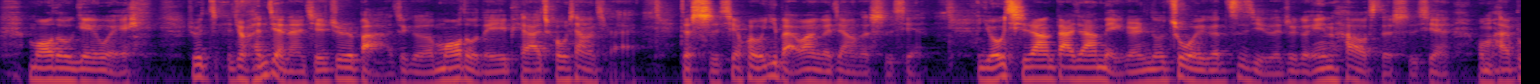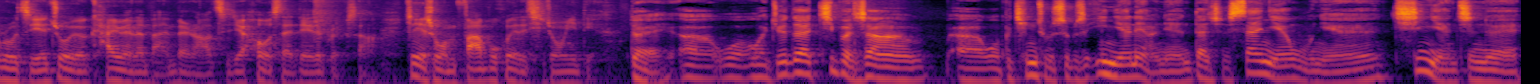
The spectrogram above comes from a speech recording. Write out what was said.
model gateway。就就很简单，其实就是把这个 model 的 API 抽象起来的实现，会有一百万个这样的实现。尤其让大家每个人都做一个自己的这个 in house 的实现，我们还不如直接做一个开源的版本，然后直接 host 在 Databricks 上。这也是我们发布会的其中一点。对，呃，我我觉得基本上，呃，我不清楚是不是一年两年，但是三年、五年、七年之内，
